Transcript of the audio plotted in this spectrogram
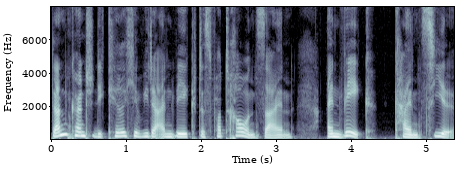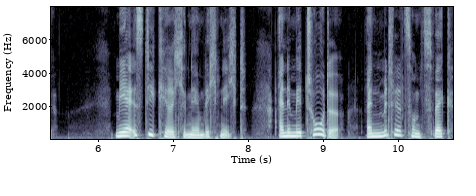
Dann könnte die Kirche wieder ein Weg des Vertrauens sein, ein Weg, kein Ziel. Mehr ist die Kirche nämlich nicht. Eine Methode, ein Mittel zum Zweck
